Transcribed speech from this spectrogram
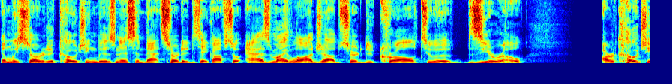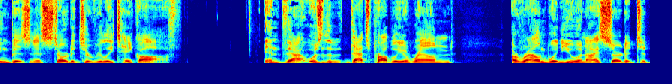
And we started a coaching business and that started to take off. So as my law job started to crawl to a zero, our coaching business started to really take off. And that was the that's probably around around when you and I started to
